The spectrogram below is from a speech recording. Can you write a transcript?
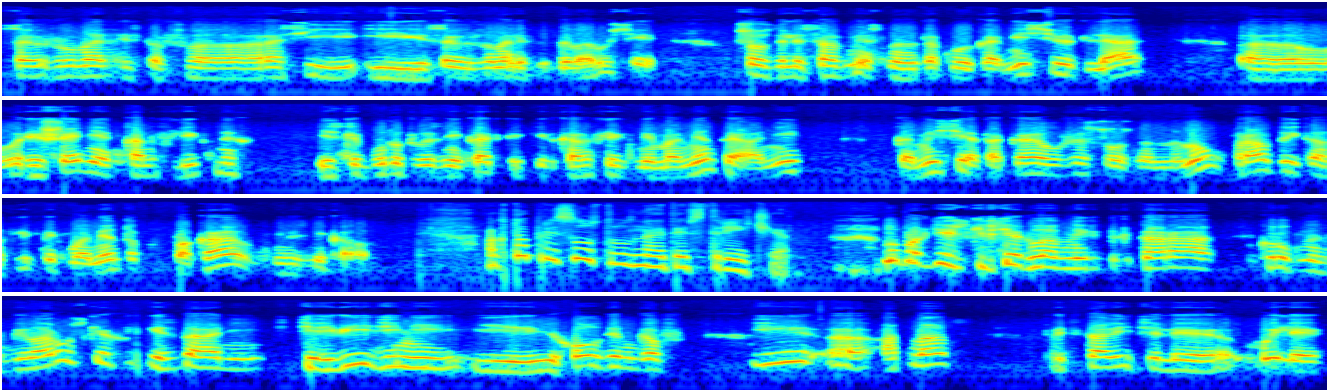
Союз журналистов э, России и Союз журналистов Беларуси создали совместную такую комиссию для э, решения конфликтных, если будут возникать какие-то конфликтные моменты, они комиссия такая уже создана. Ну, правда, и конфликтных моментов пока не возникало. А кто присутствовал на этой встрече? Ну, практически все главные редактора крупных белорусских изданий, телевидений и холдингов. И э, от нас представители были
